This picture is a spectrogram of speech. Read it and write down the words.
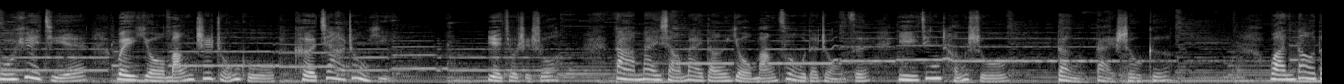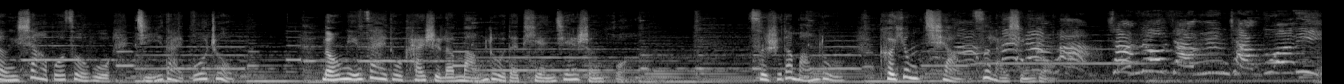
五月节为有芒之种谷，可嫁种矣。”也就是说，大麦、小麦等有芒作物的种子已经成熟。等待收割，晚稻等下播作物亟待播种，农民再度开始了忙碌的田间生活。此时的忙碌可用“抢”字来形容，抢救、抢运、抢多利，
